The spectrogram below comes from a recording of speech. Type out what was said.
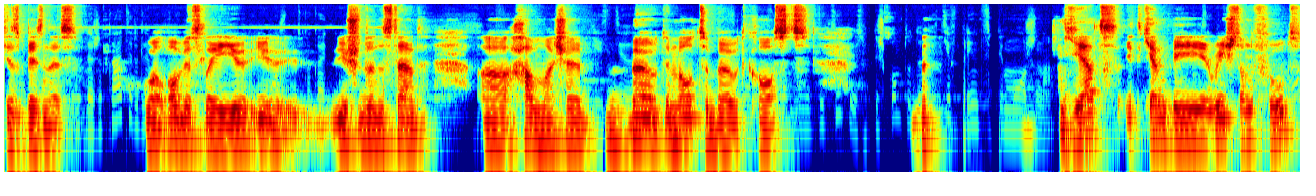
his business. Well, obviously, you you, you should understand uh, how much a boat, a motorboat costs, but yet it can be reached on foot.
